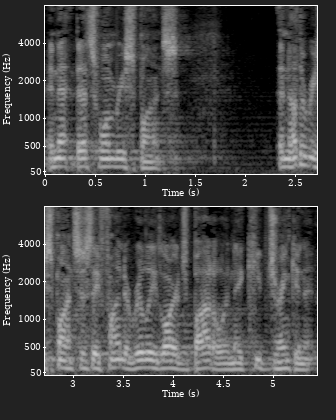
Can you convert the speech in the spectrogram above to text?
And that, that's one response. Another response is they find a really large bottle and they keep drinking it.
